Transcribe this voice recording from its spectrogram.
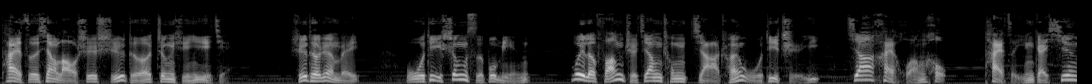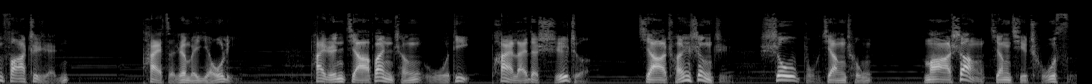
太子向老师石德征询意见，石德认为武帝生死不明，为了防止江充假传武帝旨意加害皇后，太子应该先发制人。太子认为有理。派人假扮成武帝派来的使者，假传圣旨收捕江冲，马上将其处死。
